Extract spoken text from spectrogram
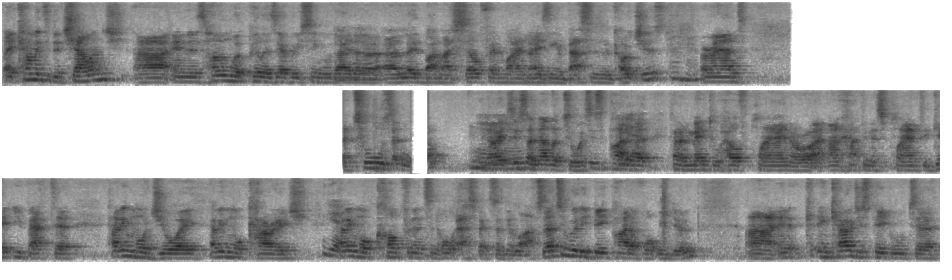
they come into the challenge, uh, and there's homework pillars every single day that are, are led by myself and my amazing ambassadors and coaches around tools that will help. You know, it's just another tool. It's just a part Yeah. of a kind of mental health plan or an unhappiness plan to get you back to having more joy, having more courage, Yeah. having more confidence in all aspects of your life. So that's a really big part of what we do, uh, and it c- encourages people to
